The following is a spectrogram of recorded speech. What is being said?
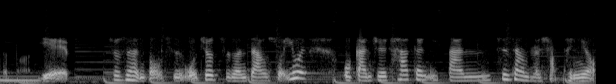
什么，也。就是很懂事，我就只能这样说，因为我感觉他跟一般世上的小朋友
